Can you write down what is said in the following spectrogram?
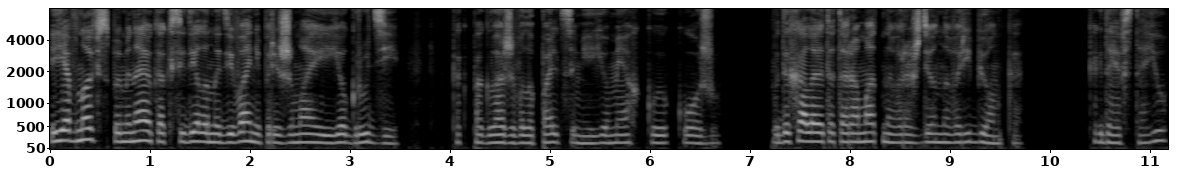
И я вновь вспоминаю, как сидела на диване, прижимая ее груди, как поглаживала пальцами ее мягкую кожу, вдыхала этот аромат новорожденного ребенка. Когда я встаю,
